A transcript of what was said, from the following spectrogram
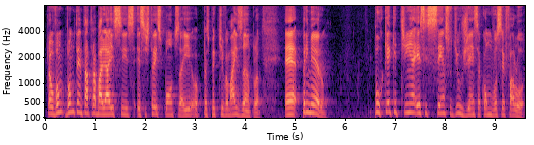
Então vamos, vamos tentar trabalhar esses, esses três pontos aí, a perspectiva mais ampla. É, primeiro, por que, que tinha esse senso de urgência, como você falou?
